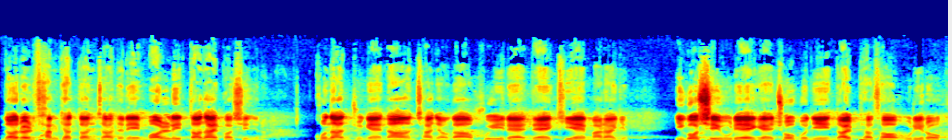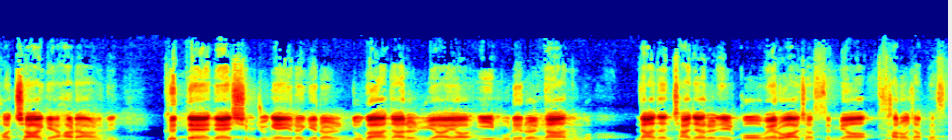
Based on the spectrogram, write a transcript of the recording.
너를 삼켰던 자들이 멀리 떠날 것이니라. 고난 중에 낳은 자녀가 후일에 내 귀에 말하기 이곳이 우리에게 좁으니 넓혀서 우리로 거처하게 하라 하리. 그때 내 심중에 이르기를 누가 나를 위하여 이 무리를 낳았는고? 나는 자녀를 잃고 외로워졌으며 사로잡혔으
